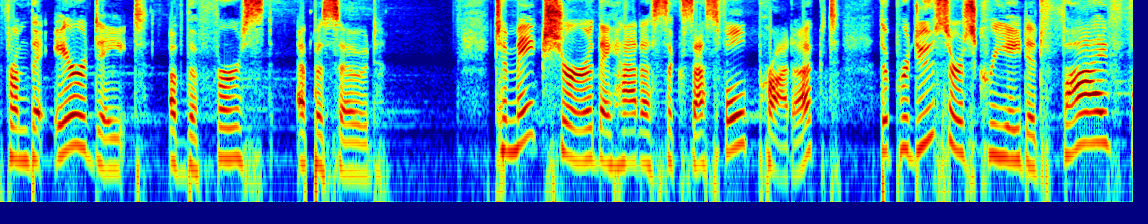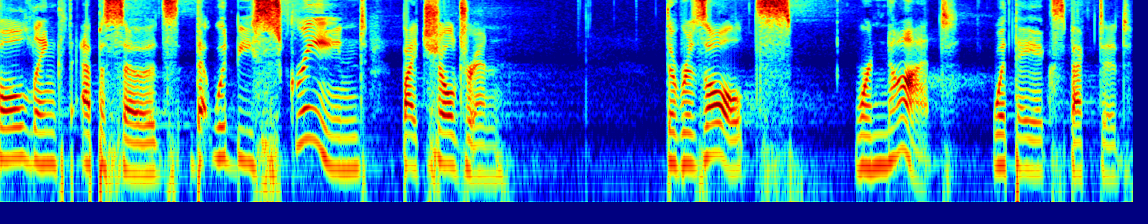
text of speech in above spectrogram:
from the air date of the first episode. To make sure they had a successful product, the producers created five full length episodes that would be screened by children. The results were not what they expected.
